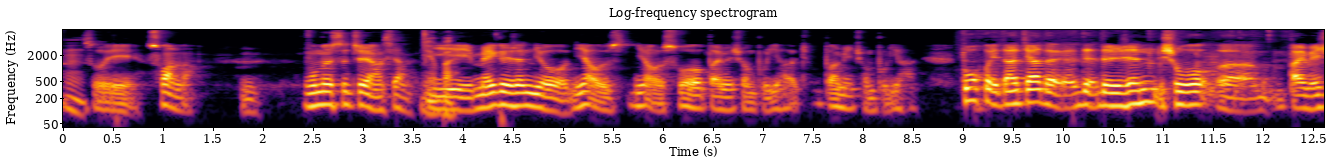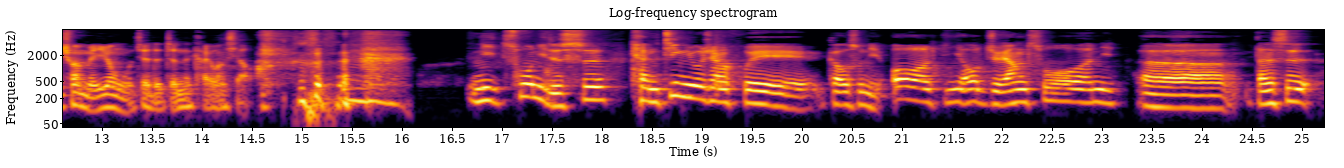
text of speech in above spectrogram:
嗯。所以算了，嗯，我们是这样想，你每个人有你要你要说白眉拳不厉害，就白眉拳不厉害。不会打架的的的人说，呃，白眉川没用，我觉得真的开玩笑。你做你的事，肯定有人会告诉你，哦，你要这样做，你呃，但是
